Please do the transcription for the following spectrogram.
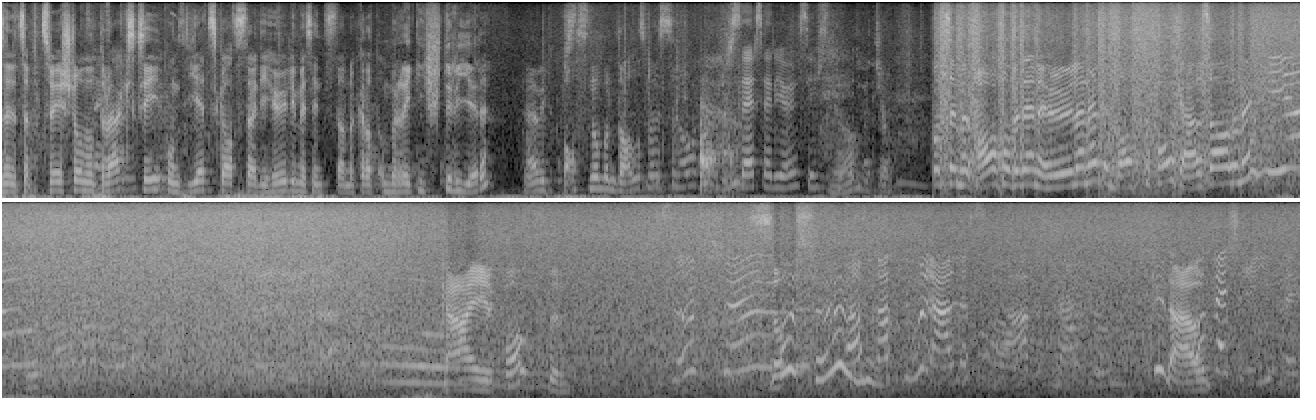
sind jetzt etwa zwei Stunden unterwegs gewesen und jetzt geht es hier in die Höhle. Wir sind jetzt da noch gerade um Registrieren. Ja, die Passnummer und alles müssen angeben. Das ist sehr seriös. Ja, jetzt schon. Jetzt sind wir angekommen bei diesen Höhlen, beim Wasserfall, gell Salome? Ja! Geil, gefällt dir? So schön! So schön! Was Natur alles war, das ist schön. Genau. Unbeschreiblich.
